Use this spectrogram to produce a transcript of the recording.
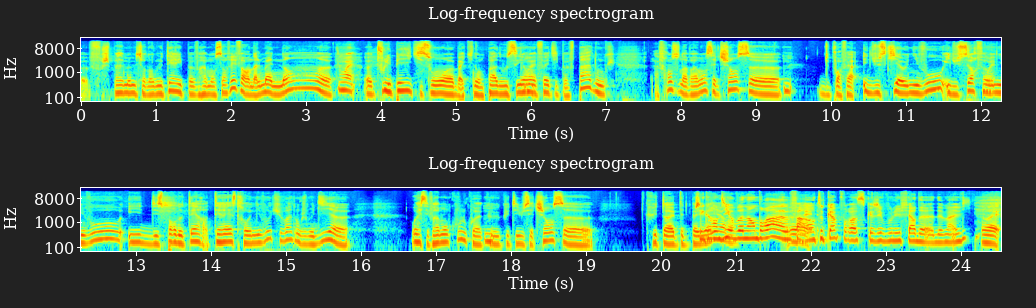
je sais pas même si en Angleterre ils peuvent vraiment surfer, enfin en Allemagne non, euh, tous les pays qui sont bah, qui n'ont pas d'océan en fait ils peuvent pas, donc la France on a vraiment cette chance mm. de pouvoir faire et du ski à haut niveau et du surf à haut niveau et des sports de terre terrestres à haut niveau, tu vois, donc je me dis ouais c'est vraiment cool quoi que, mm. que tu aies eu cette chance j'ai grandi au bon endroit, euh, enfin en tout cas pour ce que j'ai voulu faire de, ma vie. Ouais.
